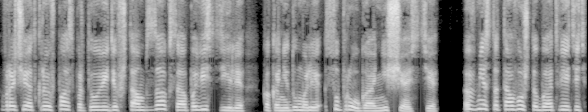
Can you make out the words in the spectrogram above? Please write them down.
врачи, открыв паспорт и увидев штамп ЗАГСа, оповестили, как они думали, супруга о несчастье. Вместо того, чтобы ответить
